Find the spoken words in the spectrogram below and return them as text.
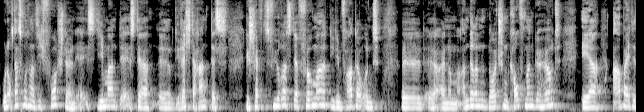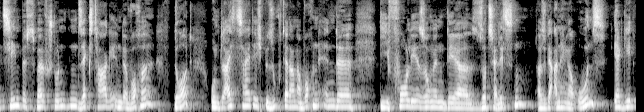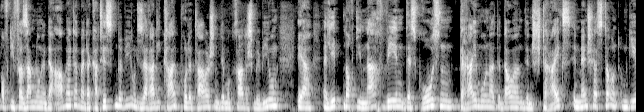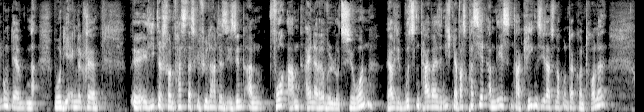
Und auch das muss man sich vorstellen. Er ist jemand, der ist der, äh, die rechte Hand des Geschäftsführers der Firma, die dem Vater und äh, äh, einem anderen deutschen Kaufmann gehört. Er arbeitet zehn bis zwölf Stunden, sechs Tage in der Woche dort und gleichzeitig besucht er dann am Wochenende die Vorlesungen der Sozialisten, also der Anhänger Ohns er geht auf die Versammlungen der Arbeiter bei der Kartistenbewegung, dieser radikal-proletarischen demokratischen Bewegung. Er erlebt noch die Nachwehen des großen, drei Monate dauernden Streiks in Manchester und Umgebung, der, wo die englische äh, Elite schon fast das Gefühl hatte, sie sind am Vorabend einer Revolution. Ja, sie wussten teilweise nicht mehr, was passiert am nächsten Tag. Kriegen sie das noch unter Kontrolle?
